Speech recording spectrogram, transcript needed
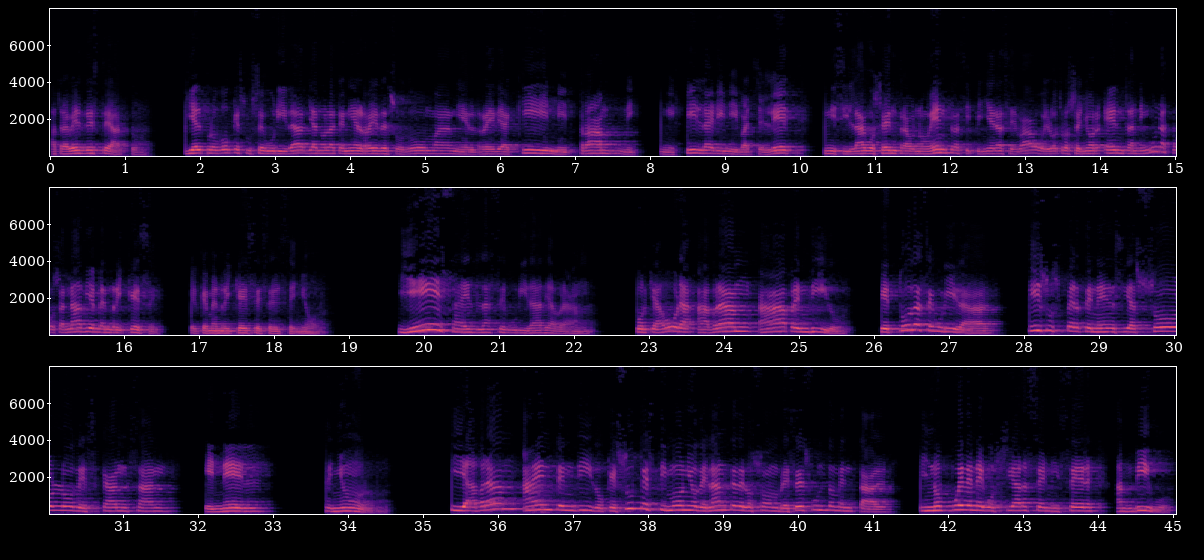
a través de este acto y él probó que su seguridad ya no la tenía el rey de Sodoma, ni el rey de aquí, ni Trump, ni, ni Hillary, ni Bachelet, ni si Lagos entra o no entra, si Piñera se va o el otro señor entra, ninguna cosa, nadie me enriquece. El que me enriquece es el Señor. Y esa es la seguridad de Abraham, porque ahora Abraham ha aprendido que toda seguridad y sus pertenencias solo descansan en el Señor. Y Abraham ha entendido que su testimonio delante de los hombres es fundamental y no puede negociarse ni ser ambiguo.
